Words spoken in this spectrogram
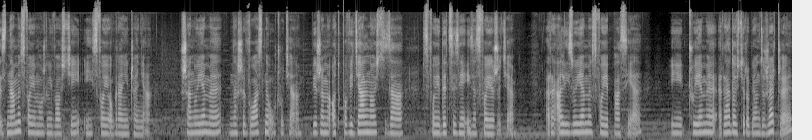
znamy swoje możliwości i swoje ograniczenia, szanujemy nasze własne uczucia, bierzemy odpowiedzialność za swoje decyzje i za swoje życie, realizujemy swoje pasje i czujemy radość robiąc rzeczy,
